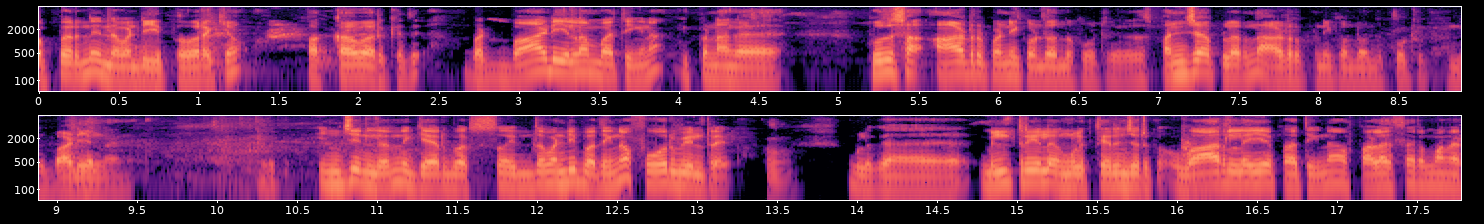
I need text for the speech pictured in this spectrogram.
அப்போ இருந்து இந்த வண்டி இப்போ வரைக்கும் பக்காவாக இருக்குது. பட் பாடி எல்லாம் பார்த்தீங்கன்னா இப்போ நாங்கள் புதுசாக ஆர்டர் பண்ணி கொண்டு வந்து போட்டிருக்கோம். பஞ்சாப்ல இருந்து ஆர்டர் பண்ணி கொண்டு வந்து போட்டிருக்கோம் இந்த பாடி எல்லாம். இன்ஜின்லேருந்து கியர் பாக்ஸ் ஸோ இந்த வண்டி பார்த்தீங்கன்னா ஃபோர் வீல் டிரைவ். உங்களுக்கு மிலிட்ரியில் உங்களுக்கு தெரிஞ்சிருக்கும். வார்லேயே பார்த்தீங்கன்னா பலசரமான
